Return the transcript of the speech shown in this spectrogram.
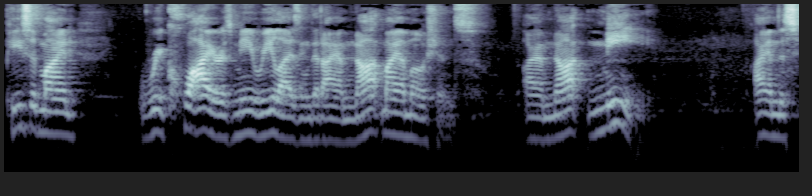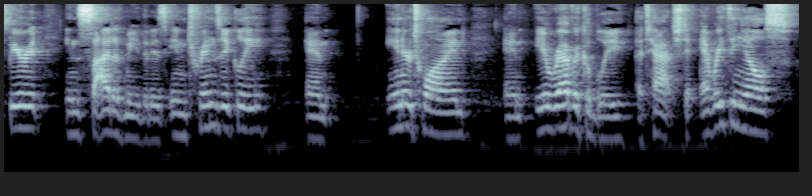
Peace of mind requires me realizing that I am not my emotions. I am not me. I am the spirit inside of me that is intrinsically and intertwined and irrevocably attached to everything else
